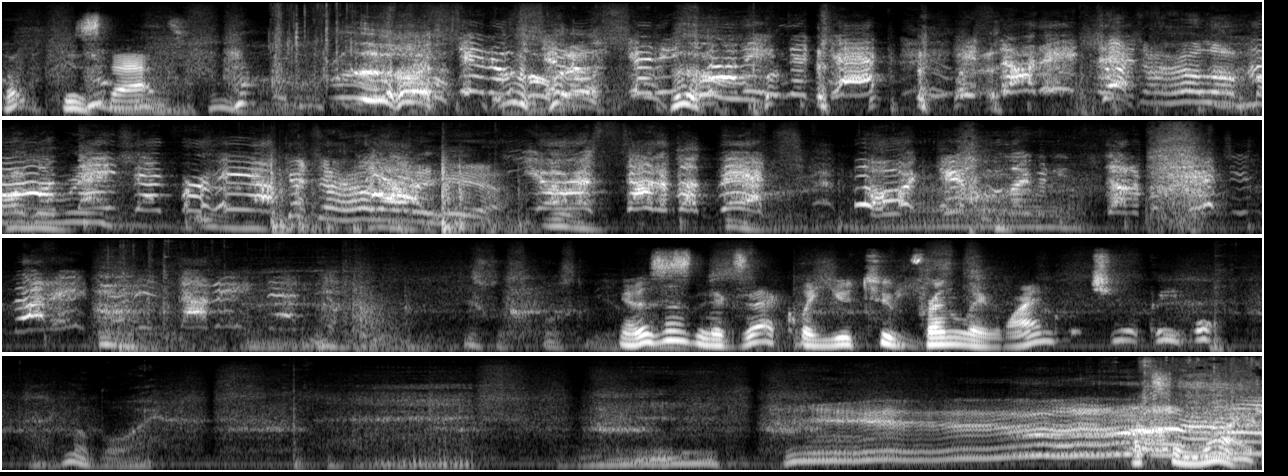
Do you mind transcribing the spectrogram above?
What is that? Oh shit, oh shit, oh shit. He's not eating it, Jack. He's not eating Shut it. the hell up, I Marguerite! made that for him. Get the hell out of here! You're a son of a bitch. Oh, I can't believe it. You son of a bitch. He's not eating it. He's not eating it. This was supposed to be a Yeah, this isn't exactly YouTube friendly language here, people. Come on, boy. That's the knife.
